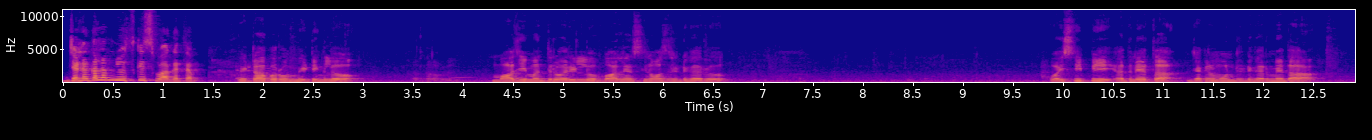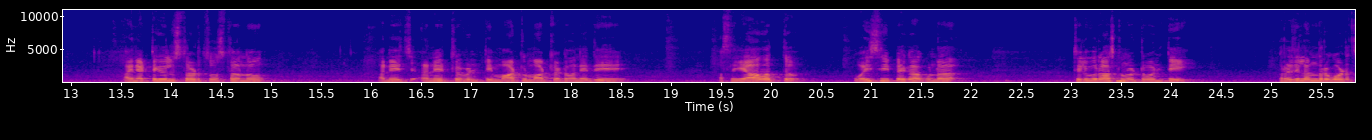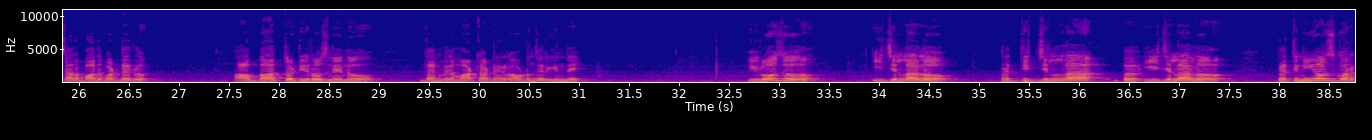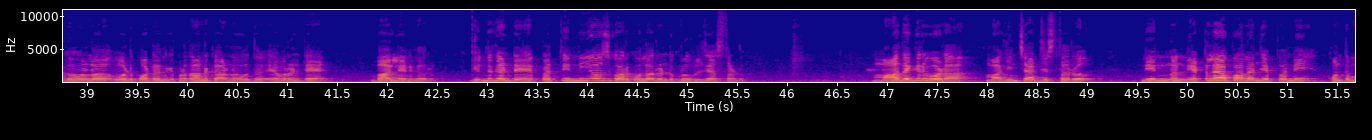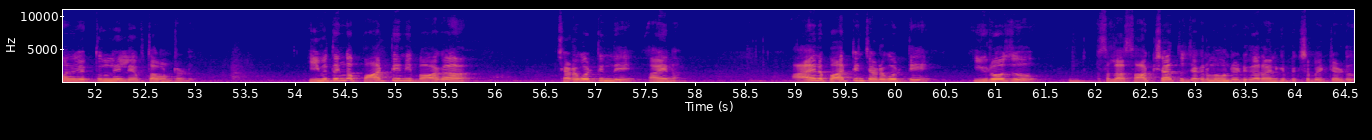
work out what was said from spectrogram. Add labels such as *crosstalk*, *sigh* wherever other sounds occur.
జనగలం న్యూస్కి స్వాగతం. పిఠాపురం మీటింగ్లో మాజీ మంత్రివర్యులు బాలినేని శ్రీనివాసరెడ్డి గారు వైసీపీ అధినేత జగన్మోహన్ రెడ్డి గారి మీద ఆయన ఎట్ట గెలుస్తాడో చూస్తాను అనే అనేటువంటి మాటలు మాట్లాడటం అనేది అసలు యావత్ వైసీపీ కాకుండా తెలుగు రాష్ట్రం ఉన్నటువంటి ప్రజలందరూ కూడా చాలా బాధపడ్డారు. ఆ బాధతోటి ఈరోజు నేను దాని మీద మాట్లాడడానికి రావడం జరిగింది. ఈరోజు ఈ జిల్లాలో ప్రతి జిల్లా ఈ జిల్లాలో ప్రతి నియోజకవర్గంలో ఓడిపోవడానికి ప్రధాన కారణం ఎవరంటే బాలినేని గారు. ఎందుకంటే ప్రతి నియోజకవర్గంలో రెండు గ్రూపులు చేస్తాడు. మా దగ్గర కూడా మాకు ఇన్ఛార్జ్ ఇస్తారు. నేను నన్ను ఎట్ట లేపాలని చెప్పని కొంతమంది వ్యక్తుల్ని లేపుతూ ఉంటాడు. ఈ విధంగా పార్టీని బాగా చెడగొట్టింది ఆయన. ఆయన పార్టీని చెడగొట్టి ఈరోజు అసలు సాక్షాత్తు జగన్మోహన్ రెడ్డి గారు ఆయనకి భిక్ష పెట్టాడు.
